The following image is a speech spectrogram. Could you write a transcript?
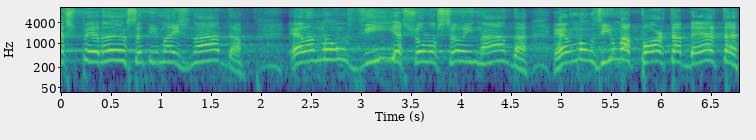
esperança de mais nada, ela não via solução em nada, ela não via uma porta aberta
